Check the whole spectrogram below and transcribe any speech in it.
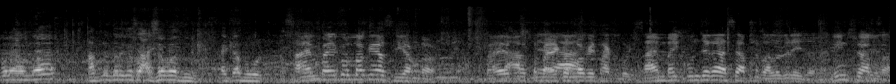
আমরা আপনাদের কাছে আশাবাদী একটা ভোট। সায়েম লগে আছি আমরা। ভাইয়ের লগে থাকবোই সাইম ভাই কোন জায়গায় আছে? আপনি ভালো করেই জানেন। ইনশাআল্লাহ।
